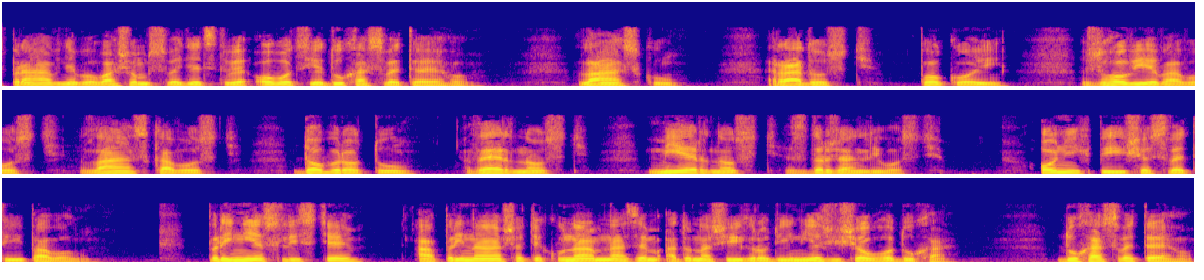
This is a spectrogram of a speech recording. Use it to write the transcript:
správne vo vašom svedectve ovocie Ducha Svetého. Lásku, radosť, pokoj, zhovievavosť, láskavosť, dobrotu, vernosť, miernosť, zdržanlivosť. O nich píše svätý Pavol. Priniesli ste a prinášate ku nám na zem a do našich rodín Ježišovho ducha, ducha svetého.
